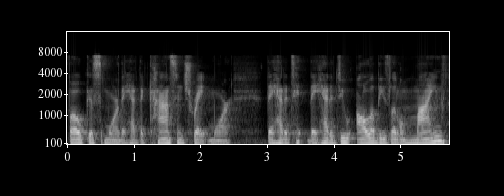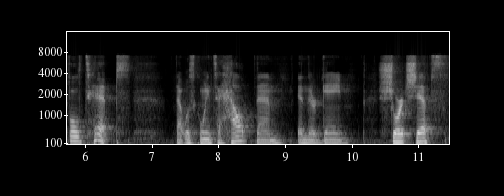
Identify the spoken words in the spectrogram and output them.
focus more. They had to concentrate more. They had to t- they had to do all of these little mindful tips that was going to help them in their game. Short shifts.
